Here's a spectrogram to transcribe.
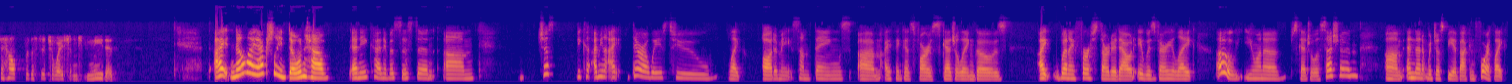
to help for the situations you needed? I no, I actually don't have any kind of assistant. Um, just because I mean, I there are ways to like automate some things. Um, I think as far as scheduling goes, I when I first started out, it was very like, oh, you want to schedule a session. Um, and then it would just be a back and forth, like,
